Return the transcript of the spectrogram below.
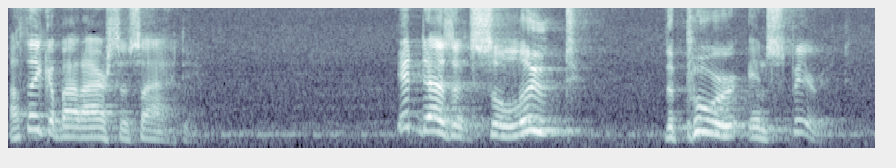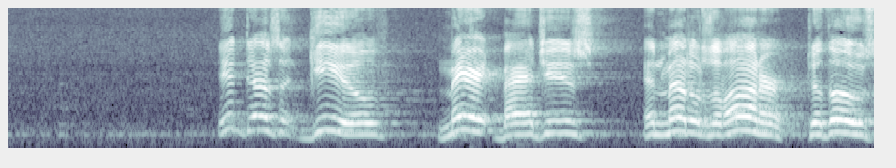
I think about our society. It doesn't salute the poor in spirit. It doesn't give merit badges and medals of honor to those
